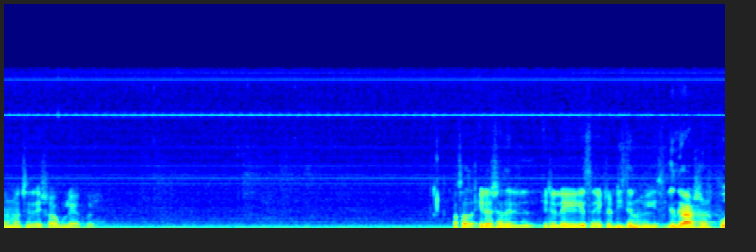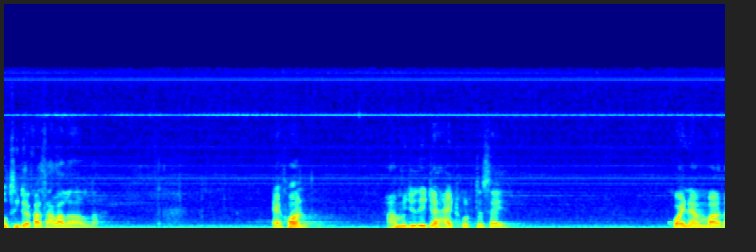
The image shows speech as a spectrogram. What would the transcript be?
মনে হচ্ছে সবগুলো একই। অর্থাৎ এটার সাথে এটা লেগে গেছে, একটা ডিজাইন হয়ে গেছে। কিন্তু আসার প্রতিটা কাজ আলাদা আলাদা। এখন আমি যদি এটা হাইড করতে চাই, কয় নাম্বার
